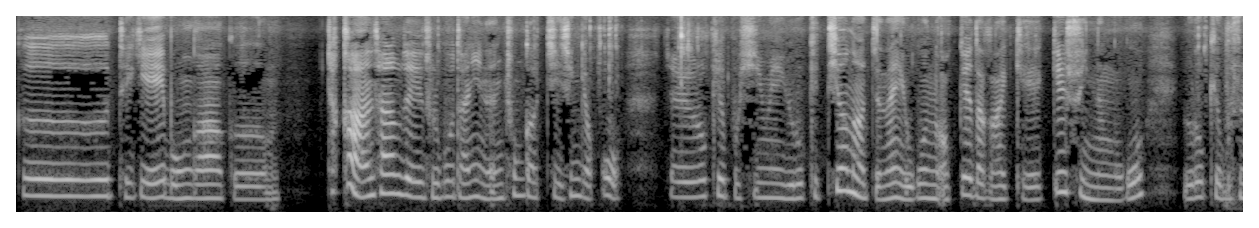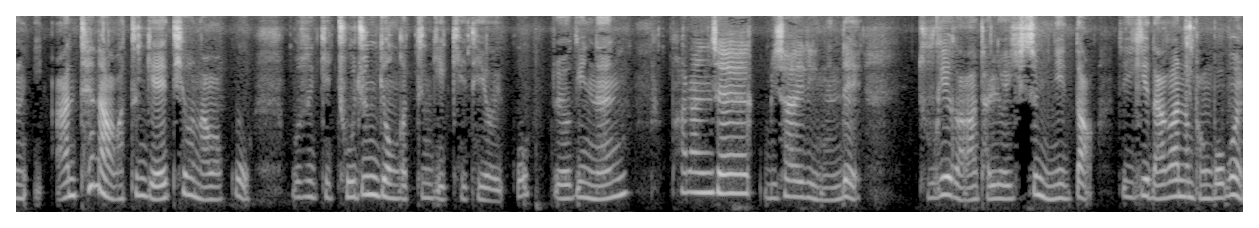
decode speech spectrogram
그 되게 뭔가 그 착한 사람들이 들고 다니는 총같이 생겼고 자, 이렇게 보시면 이렇게 튀어나왔잖아요. 요거는 어깨에다가 이렇게 낄 수 있는 거고, 이렇게 무슨 안테나 같은 게 튀어나왔고, 무슨 이렇게 조준경 같은 게 이렇게 되어 있고, 또 여기는 파란색 미사일이 있는데, 두 개가 달려 있습니다. 이게 나가는 방법은,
